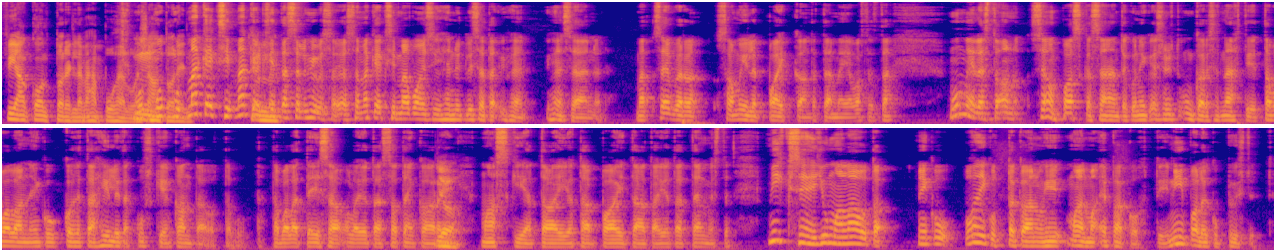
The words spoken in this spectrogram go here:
Fian konttorille vähän puhelua. On mut, mut mä keksin, mä keksin tässä lyhyessä ajassa, mä keksin, mä voin siihen nyt lisätä yhden, yhden säännön. Mä sen verran Samille paikkaan tätä meidän vastasta. Mun mielestä on, se on paska sääntö, kun niin esimerkiksi nyt Unkarissa nähtiin, että tavallaan niin kuin koitetaan hillitä kuskien kantaottavuutta. Tavallaan, että ei saa olla jotain sateenkaarimaskia maskia tai jotain paitaa tai jotain tämmöistä. Miksei jumalauta niin kuin vaikuttakaa noihin maailman epäkohtiin niin paljon kuin pystytte?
